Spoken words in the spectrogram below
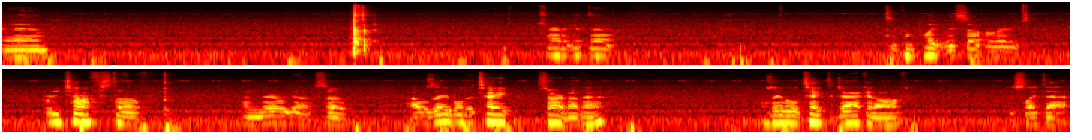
And try to get that to completely separate. Pretty tough stuff. And there we go. So I was able to take, sorry about that. I was able to take the jacket off just like that.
